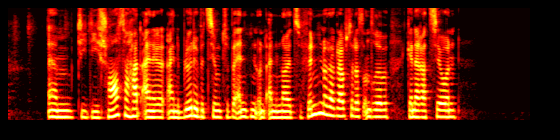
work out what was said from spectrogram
ähm, die die Chance hat, eine, eine blöde Beziehung zu beenden und eine neue zu finden? Oder glaubst du, dass unsere Generation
